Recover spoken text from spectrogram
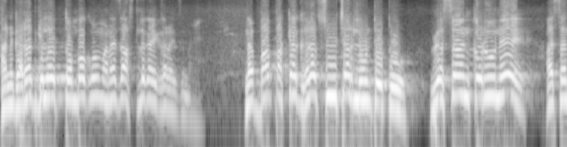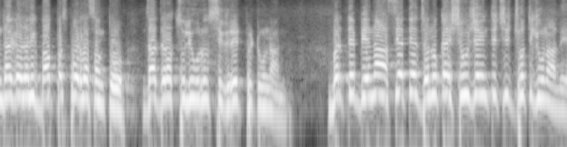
आणि घरात गेल्यावर तंबाखू म्हणायचं असलं काय करायचं नाही. ना बाप अख्ख्या घरात सुविचार लिहून ठेवतो. व्यसन करू नये. आज संध्याकाळ झाली बापच पोरला सांगतो जा जरा चुलीवरून सिगरेट पिटवून आण. बर ते बेना असे ते जणू काय शिवजयंतीची ज्योत घेऊन आले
